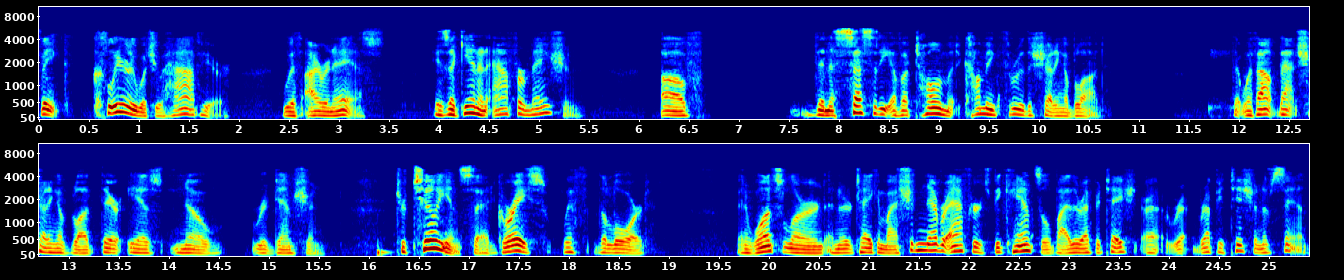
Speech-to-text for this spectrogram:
think clearly what you have here with Irenaeus is again an affirmation of the necessity of atonement coming through the shedding of blood. That without that shedding of blood, there is no redemption. Tertullian said, Grace with the Lord, and once learned and undertaken by, should never afterwards be canceled by the repetition, uh, re- repetition of sin.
